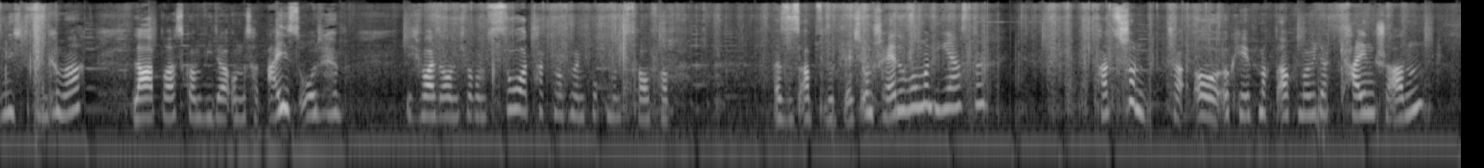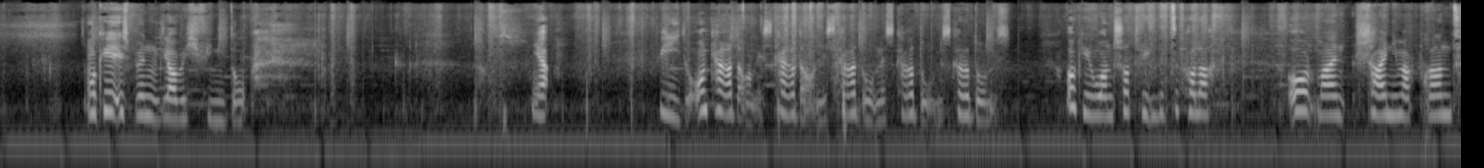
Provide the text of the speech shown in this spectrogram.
nicht viel gemacht. Labras kommt wieder und es hat Eisodem. Ich weiß auch nicht, warum ich so Attacken auf meinen Pokémon drauf habe. Das ist absolut schlecht. Und Schädelwurmer die erste. Hat schon. Scha oh, okay. Macht auch mal wieder keinen Schaden. Okay, ich bin, glaube ich, finito. Ja. Finito. Und Caradonis, Caradonis, Caradonis, Caradonis, Caradonis. Okay, One-Shot wegen Hitzekoller. Und mein Shiny Markbrand.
